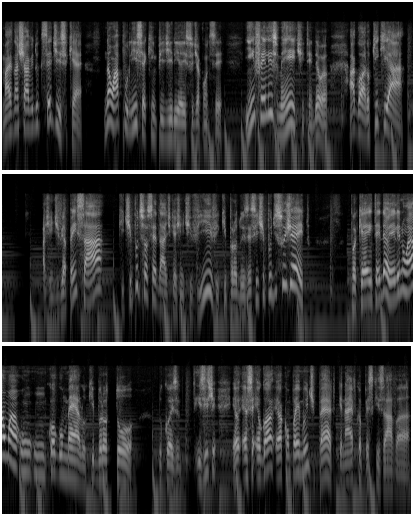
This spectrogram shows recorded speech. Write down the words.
mas na chave do que você disse, que é não há polícia que impediria isso de acontecer. Infelizmente, entendeu? Agora, o que que há? A gente devia pensar que tipo de sociedade que a gente vive que produz esse tipo de sujeito. Porque, entendeu? Ele não é uma, um, um cogumelo que brotou do coisa. Existe. Eu, eu, eu, eu acompanhei muito de perto, porque na época eu pesquisava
